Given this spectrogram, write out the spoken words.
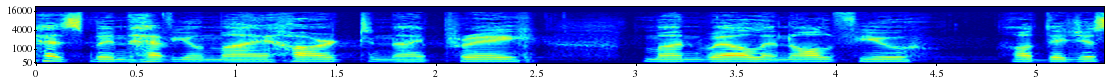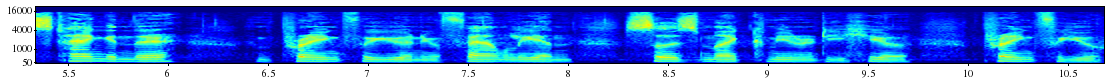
has been heavy on my heart, and I pray, Manuel, and all of you out there, just hang in there. I'm praying for you and your family, and so is my community here praying for you.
